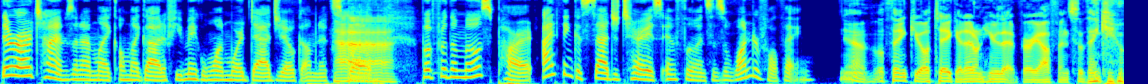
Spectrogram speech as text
There are times when I'm like, oh my god, if you make one more dad joke, I'm gonna explode. Ah. but for the most part, I think a Sagittarius influence is a wonderful thing. Yeah, well, thank you. I'll take it. I don't hear that very often, so thank you.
